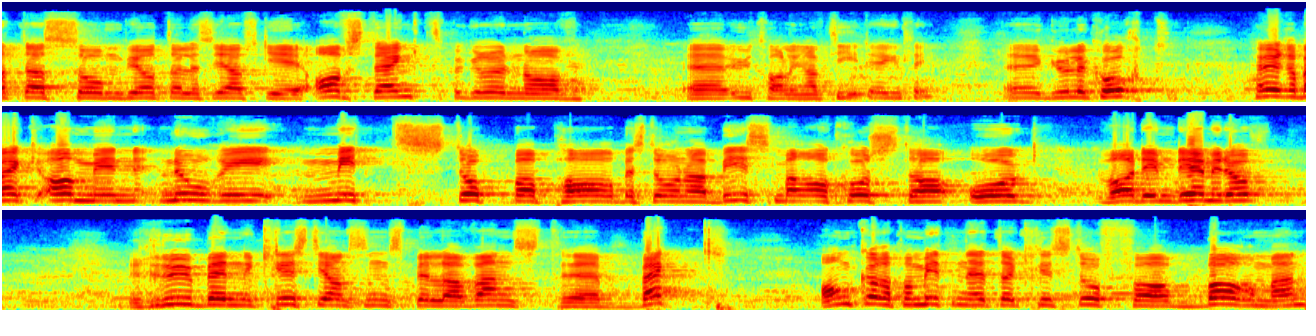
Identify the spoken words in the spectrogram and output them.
ettersom Bjørtar Lesijevskij er avstengt pga. Av, uh, uthaling av tid, egentlig. Uh, gule kort. Høyreback Amin Nori. Midtstopperpar bestående av Bismar Acosta og Vadim Demidov. Ruben Kristiansen spiller venstre back. Ankeret på midten heter Kristoffer Barmen.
